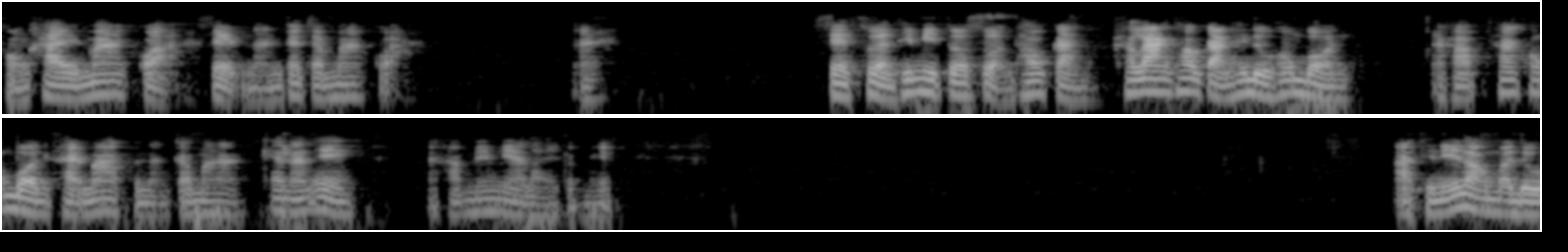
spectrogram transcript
ของใครมากกว่า เศษนั้นก็จะมากกว่านะเศษส่วนที่มีตัวส่วนเท่ากัน ข้างล่างเท่ากันให้ดูข้างบนนะครับ ถ้าข้างบนใครมากคนนั้นก็มาก แค่นั้นเอง นะครับ ไม่มีอะไรตรงนี้อะทีนี้ลองมาดู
